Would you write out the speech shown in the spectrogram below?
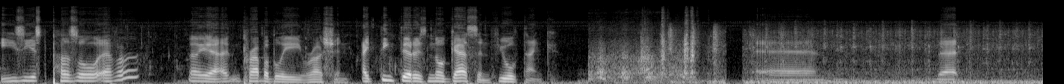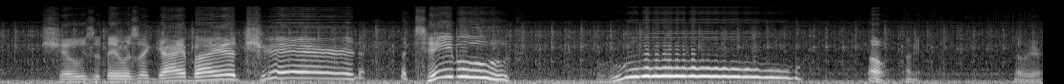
Easiest puzzle ever? Oh yeah, and probably Russian. I think there is no gas in fuel tank. And that shows that there was a guy by a chair and a table. Ooh. Oh, okay. Over here.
